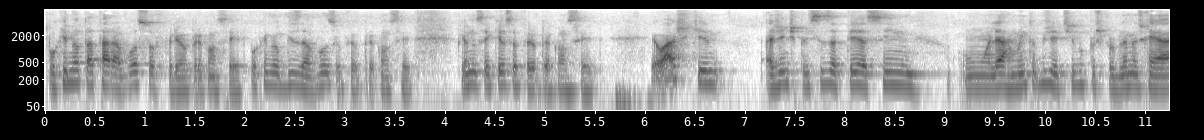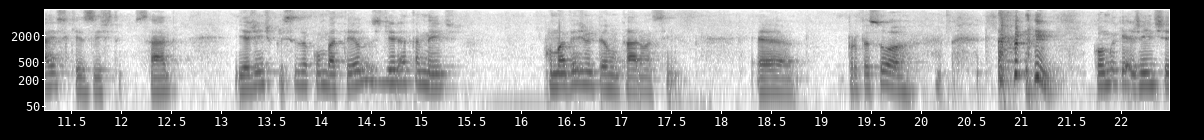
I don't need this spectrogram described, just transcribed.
porque meu tataravô sofreu preconceito, porque meu bisavô sofreu preconceito, porque eu não sei o que sofreu preconceito. Eu acho que a gente precisa ter assim um olhar muito objetivo para os problemas reais que existem, sabe? E a gente precisa combatê-los diretamente. Uma vez me perguntaram assim, é, professor, como que a gente,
